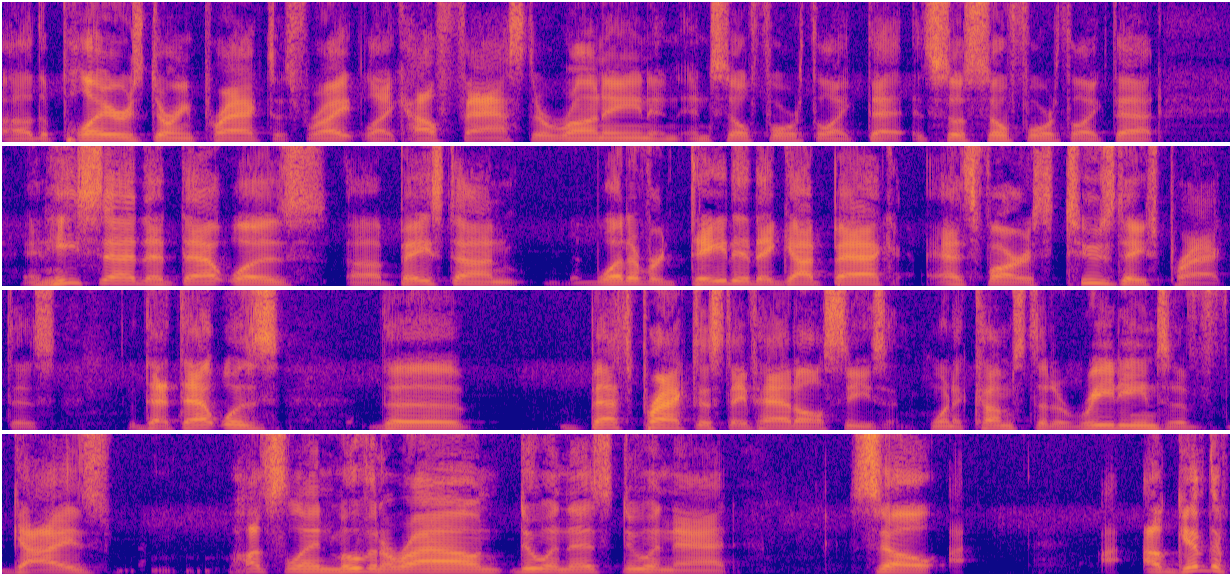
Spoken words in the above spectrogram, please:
uh, the players during practice, right? Like how fast they're running and, and so forth like that. So so forth like that. And he said that that was uh, based on whatever data they got back as far as Tuesday's practice. That that was the best practice they've had all season when it comes to the readings of guys hustling, moving around, doing this, doing that. So I'll give the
